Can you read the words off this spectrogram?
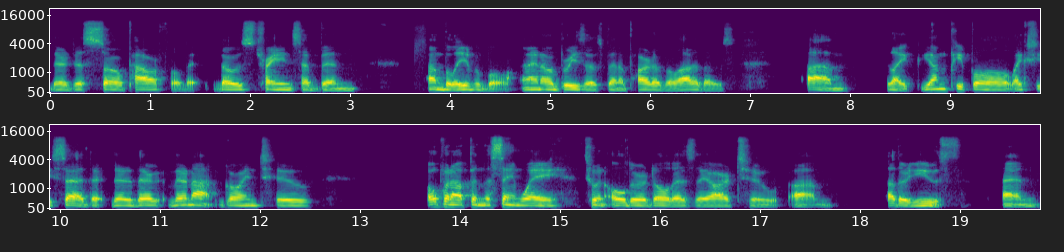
they're just so powerful that those trainings have been unbelievable. And I know has been a part of a lot of those. Um, like young people, like she said, they're they're they're, they're not going to open up in the same way to an older adult as they are to um, other youth and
